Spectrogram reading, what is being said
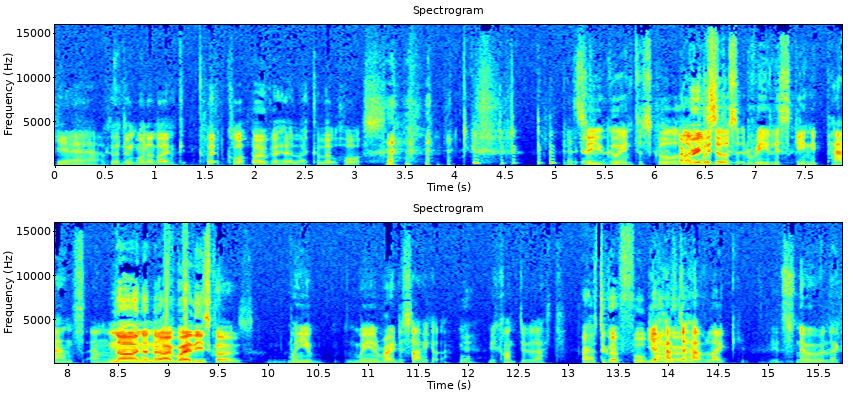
yeah. because I didn't want to like clip clop over here like a little horse. That's So you go into school like really with st- those really skinny pants and no, no, no. I wear these clothes. when you when you ride a cycle, Yeah. you can't do that. I have to go full. you have to have like it's no like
